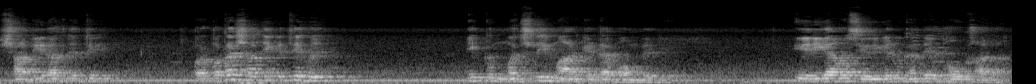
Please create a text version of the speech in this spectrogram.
ਸ਼ਾਦੀ ਰੱਖ ਦਿੱਤੀ। ਪਰ ਪਤਾ ਸ਼ਾਦੀ ਕਿੱਥੇ ਹੋਈ? ਇੱਕ ਮੱਛਲੀ ਮਾਰਕੀਟ ਹੈ ਬੰਬੇ ਦੀ। ਏਰੀਆ ਉਸ ਏਰੀਆ ਨੂੰ ਕਹਿੰਦੇ ਭੌ ਖਾਲਾ।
